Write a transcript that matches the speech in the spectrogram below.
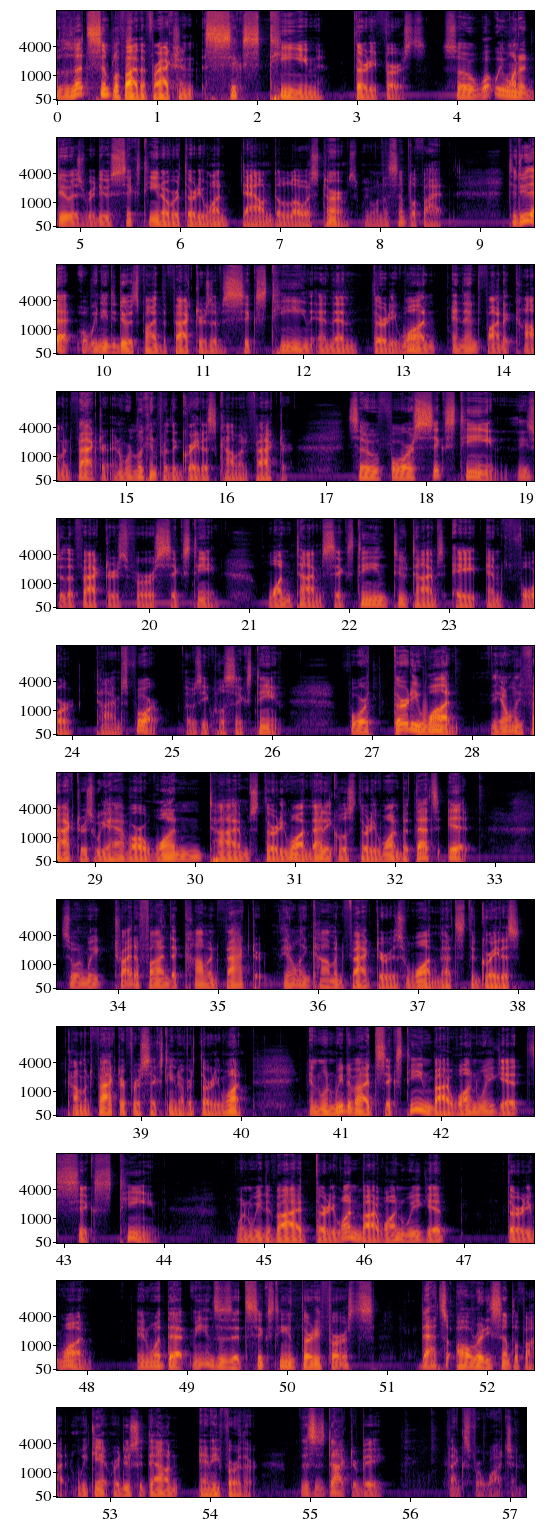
Let's simplify the fraction 16 31st. So what we want to do is reduce 16 over 31 down to lowest terms. We want to simplify it. To do that, what we need to do is find the factors of 16 and then 31, and then find a common factor. And we're looking for the greatest common factor. So for 16, these are the factors for 16. 1 times 16, 2 times 8, and 4 times 4. Those equal 16. For 31, the only factors we have are 1 times 31. That equals 31, but that's it. So when we try to find a common factor, the only common factor is 1. That's the greatest common factor for 16 over 31. And when we divide 16 by 1, we get 16. When we divide 31 by 1, we get 31. And what that means is that 16 31sts, that's already simplified. We can't reduce it down any further. This is Dr. B. Thanks for watching.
